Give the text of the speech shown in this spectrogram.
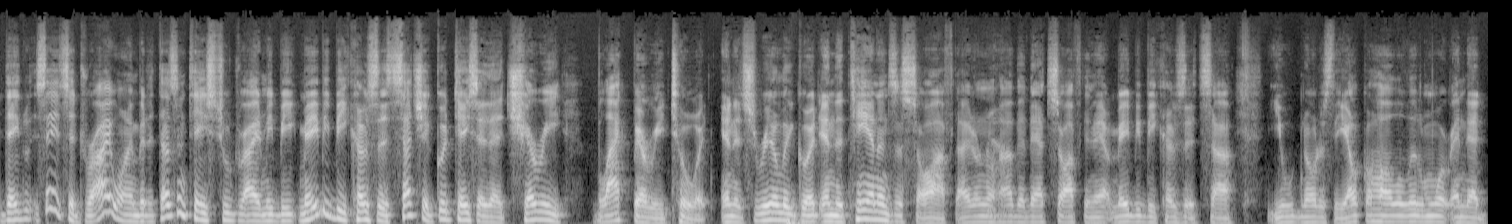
they say it's a dry wine, but it doesn't taste too dry. Maybe maybe because there's such a good taste of that cherry blackberry to it, and it's really good. And the tannins are soft. I don't know how they're that soft in that. Maybe because it's uh, you notice the alcohol a little more, and that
